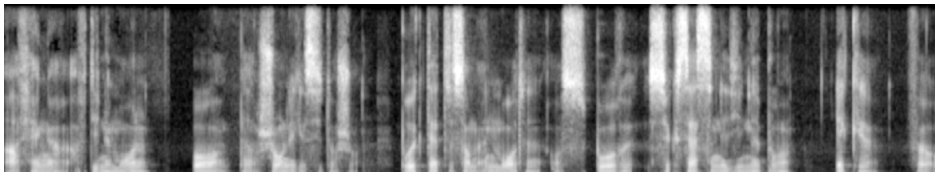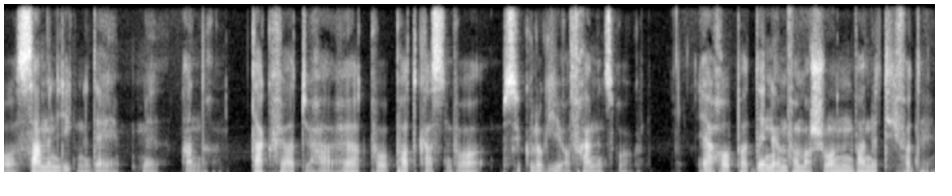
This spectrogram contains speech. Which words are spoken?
avhenger av dine mål og personlige situasjon. Bruk dette som en måte å spore suksessene dine på, ikke for å sammenligne deg med andre. Takk for at du har hørt på podkasten vår Psykologi og fremmedspråk. Jeg håper denne informasjonen var nyttig for deg.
